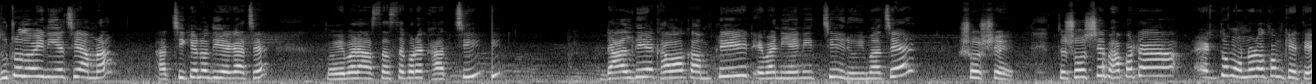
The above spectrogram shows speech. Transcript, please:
দুটো দই নিয়েছি আমরা, আর চিকেনও দিয়ে গেছে। তো এবার আস্তে আস্তে করে খাচ্ছি। ডাল দিয়ে খাওয়া কমপ্লিট এবার নিয়ে নিচ্ছি রুই মাছের সর্ষে। তো সর্ষে ভাপাটা একদম অন্যরকম খেতে।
